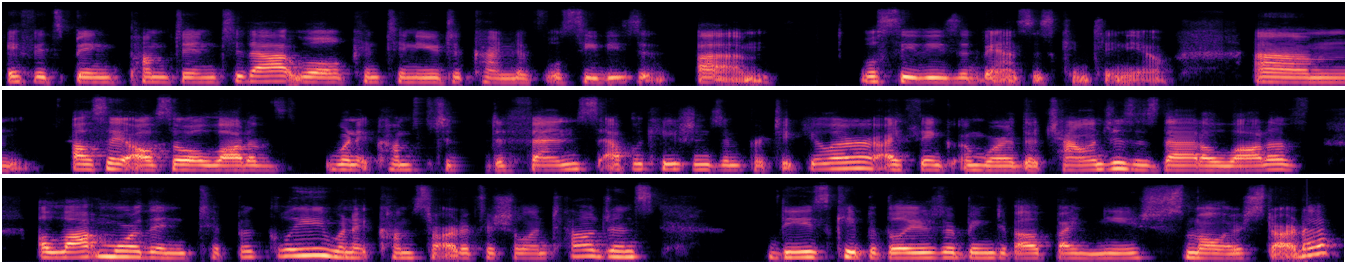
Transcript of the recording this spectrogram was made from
if it's being pumped into that will continue to kind of we'll see these um we'll see these advances continue um i'll say also a lot of when it comes to defense applications in particular i think and where the challenges is that a lot of a lot more than typically when it comes to artificial intelligence these capabilities are being developed by niche smaller startup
